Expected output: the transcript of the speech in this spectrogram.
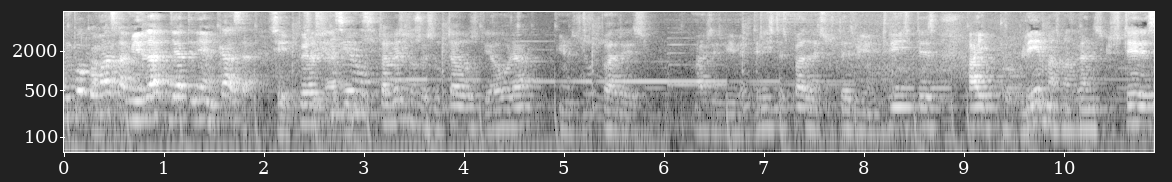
un poco más a mi edad ya tenía en casa. Sí, Pero sí, si así vemos tal vez los resultados de ahora, padres a veces viven tristes, padres ustedes viven tristes, hay problemas más grandes que ustedes,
